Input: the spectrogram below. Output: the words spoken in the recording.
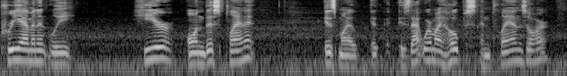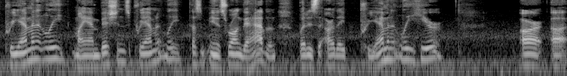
preeminently here on this planet? Is, my, is that where my hopes and plans are? preeminently, my ambitions preeminently, doesn't mean it's wrong to have them, but is are they preeminently here? Are uh,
